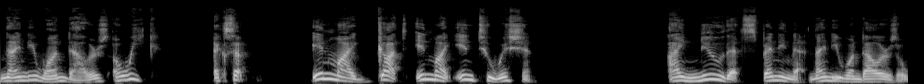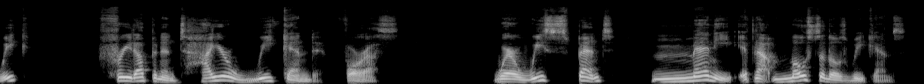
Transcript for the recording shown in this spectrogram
$91 a week. Except in my gut, in my intuition, I knew that spending that $91 a week freed up an entire weekend for us where we spent many, if not most of those weekends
